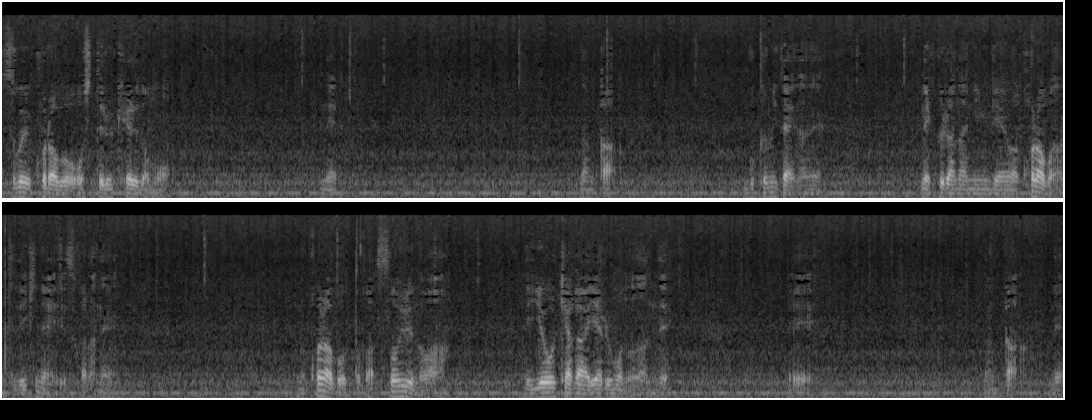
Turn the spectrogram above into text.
すごいコラボをしてるけれどもね。なんか僕みたいなねネクラな人間はコラボなんてできないですからね。コラボとかそういうのは、ね、陽キャがやるものなんでえーなんかね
